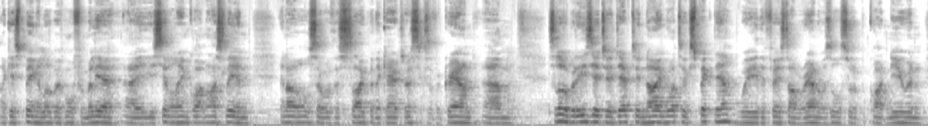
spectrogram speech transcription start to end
I guess being a little bit more familiar, uh, you settle in quite nicely, and, and also with the slope and the characteristics of the ground. Um, it's a little bit easier to adapt to knowing what to expect now, where the first time around was all sort of quite new and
